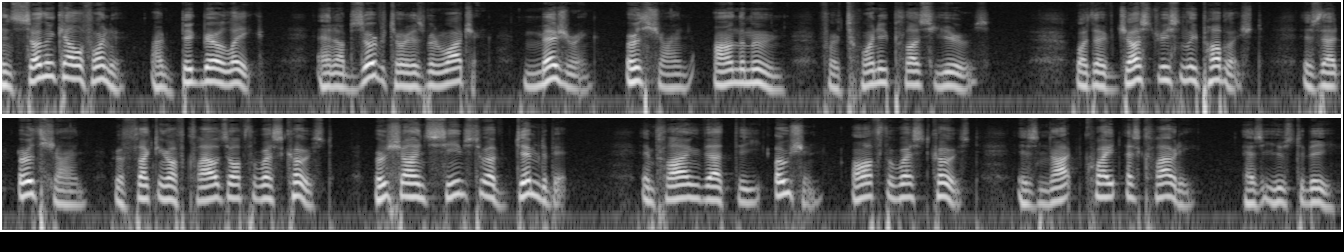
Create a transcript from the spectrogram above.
In Southern California, on Big Bear Lake, an observatory has been watching, measuring earthshine on the moon for 20 plus years. What they've just recently published is that earthshine reflecting off clouds off the west coast, earthshine seems to have dimmed a bit, implying that the ocean off the west coast is not quite as cloudy as it used to be.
